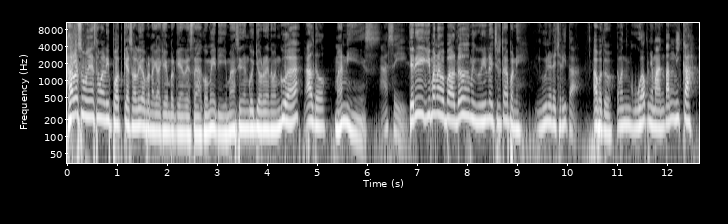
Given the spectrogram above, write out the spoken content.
Halo semuanya, selamat di podcast Oli obrolan laki yang bergenre setengah komedi Masih dengan gue Jordan dan teman gue Aldo. Manis Asik. Jadi gimana Bapak Aldo minggu ini ada cerita apa nih? Minggu ini ada cerita. Apa tuh? Temen gua punya mantan nikah.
